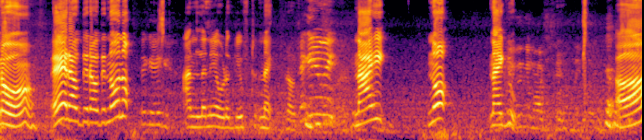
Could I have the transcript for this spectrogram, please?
नो ए राहू दे राहू दे. नो नो आणलं नाही एवढं गिफ्ट नाही. राहू दे. नाही. नो नाही घेऊ. आ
